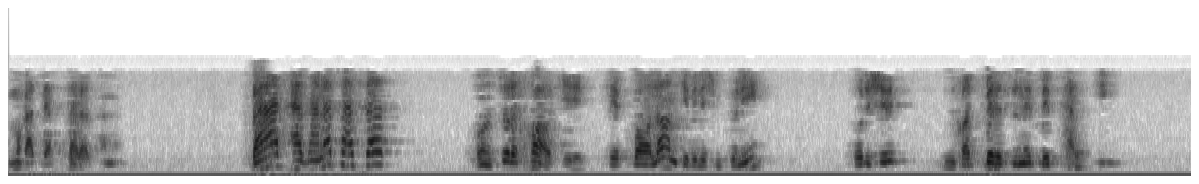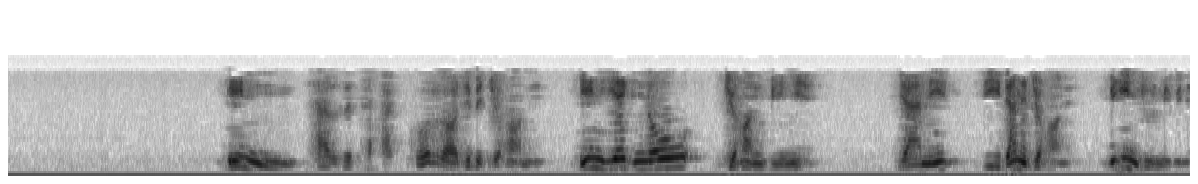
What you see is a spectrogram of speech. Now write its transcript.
مقدستر از همه. بعد از همه پس عنصر خاکه که بالا هم که بلش می‌کنی خودش می‌خواد برسونه به پرتی. این طرز تفکر راجع به جهانه. این یک نوع جهان بینیه یعنی دیدن جهانه. به این جور می‌بینه.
